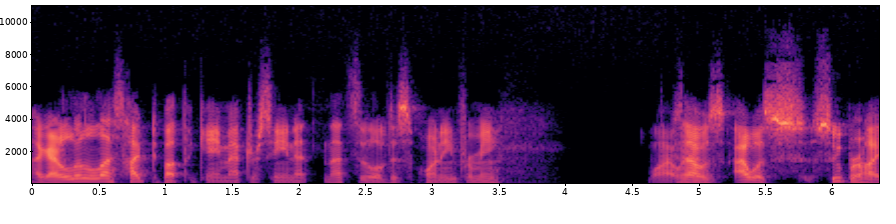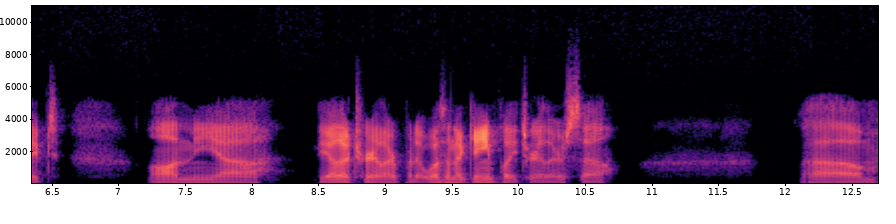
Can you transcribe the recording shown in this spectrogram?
I got a little less hyped about the game after seeing it. That's a little disappointing for me. Why? what I was I was super hyped on the uh the other trailer, but it wasn't a gameplay trailer, so um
